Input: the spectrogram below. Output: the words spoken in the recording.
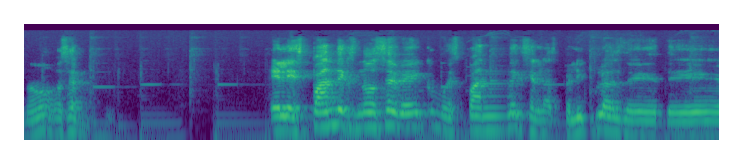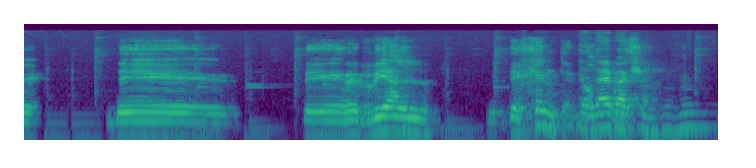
¿No? O sea, el spandex no se ve como spandex en las películas de, de, de, de real, de gente, ¿no? Live Pues, action.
